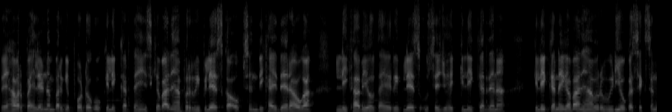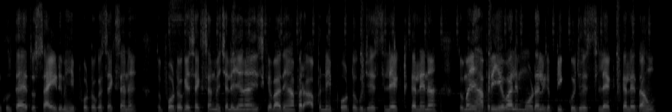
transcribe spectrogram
तो यहाँ पर पहले नंबर के फ़ोटो को क्लिक करते हैं। इसके बाद यहाँ पर रिप्लेस का ऑप्शन दिखाई दे रहा होगा। लिखा भी होता है रिप्लेस उसे जो है क्लिक कर देना। क्लिक करने के बाद यहाँ पर वीडियो का सेक्शन खुलता है तो साइड में ही फ़ोटो का सेक्शन है। तो फ़ोटो के सेक्शन में चले जाना। इसके बाद यहाँ पर अपने फ़ोटो को जो है सिलेक्ट कर लेना। तो मैं यहाँ पर ये वाले मॉडल के पिक को जो है सिलेक्ट कर लेता हूँ।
